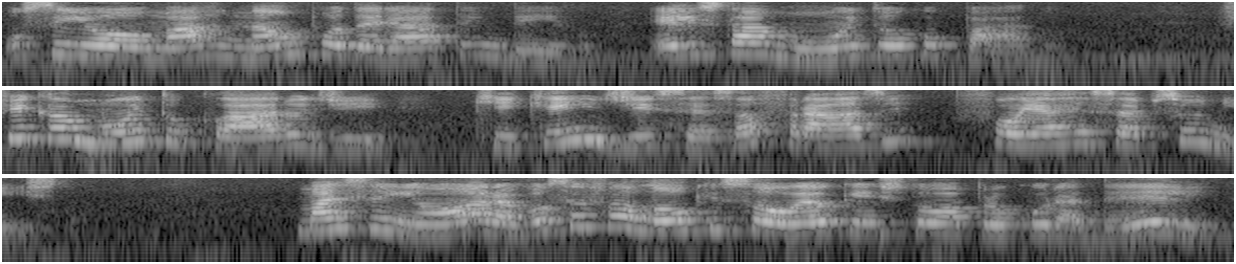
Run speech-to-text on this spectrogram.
o senhor Omar não poderá atendê-lo. Ele está muito ocupado. Fica muito claro de que quem disse essa frase foi a recepcionista. Mas, senhora, você falou que sou eu quem estou à procura dele?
